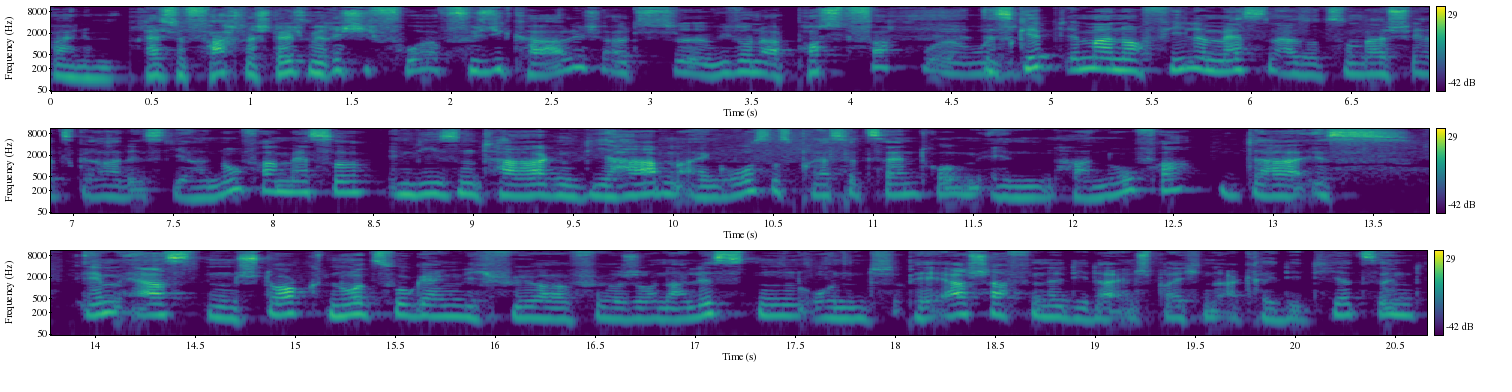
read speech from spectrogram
einem Pressefach, das stelle ich mir richtig vor, physikalisch als äh, wie so eine Art Postfach. Es gibt immer noch viele Messen, also zum Beispiel jetzt gerade ist die Hannover Messe in diesen Tagen. Die haben ein großes Pressezentrum in Hannover. Da ist im ersten Stock nur zugänglich für, für Journalisten und PR-Schaffende, die da entsprechend akkreditiert sind.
